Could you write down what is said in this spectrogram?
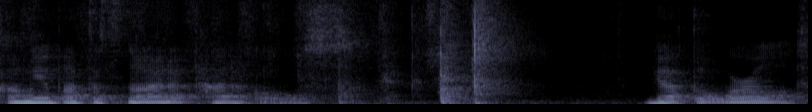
Tell me about this Nine of Pentacles. You got the World.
